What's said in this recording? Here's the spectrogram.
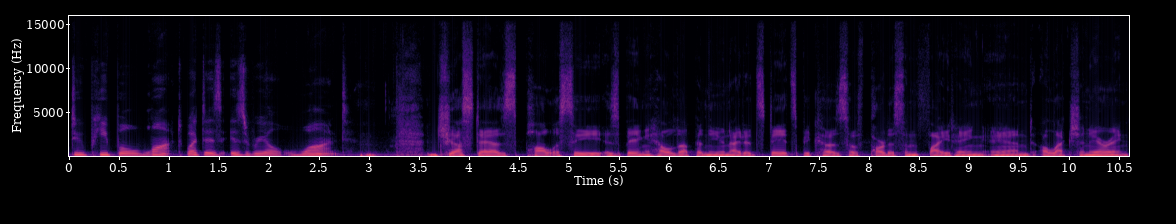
do people want? What does Israel want? Just as policy is being held up in the United States because of partisan fighting and electioneering,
